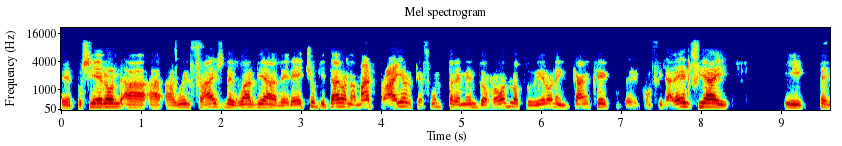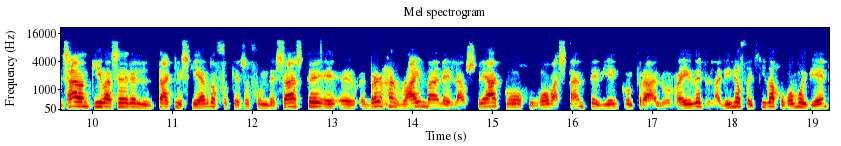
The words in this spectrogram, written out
eh, pusieron a, Will Fries de guardia derecho, quitaron a Matt Pryor, que fue un tremendo error, lo tuvieron en canje eh, con Filadelfia y, y pensaban que iba a ser el tackle izquierdo, que eso fue un desastre. Eh, eh, Bernhard Reimann, el austriaco, jugó bastante bien contra los Raiders, la línea ofensiva jugó muy bien,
